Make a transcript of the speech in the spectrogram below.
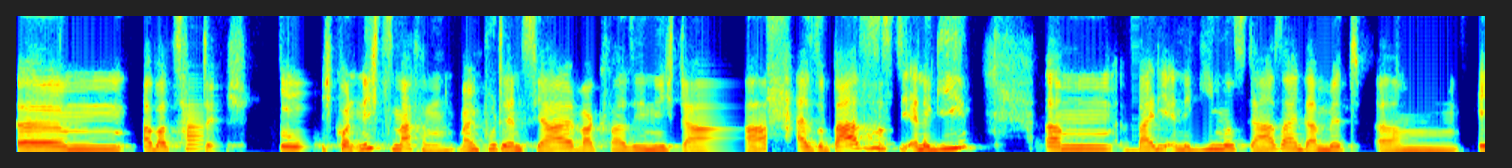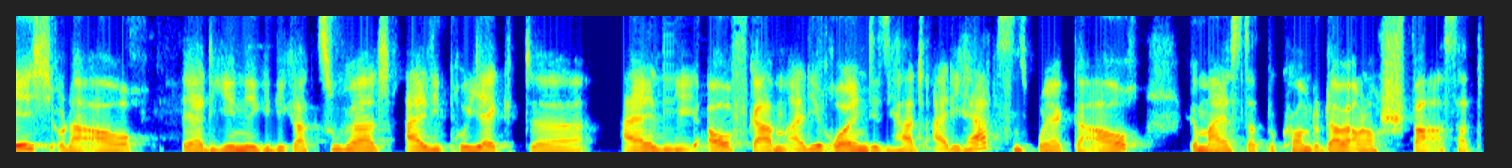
Ähm, aber zeitig. So, ich konnte nichts machen. Mein Potenzial war quasi nicht da. Also Basis ist die Energie, ähm, weil die Energie muss da sein, damit ähm, ich oder auch der, diejenige, die gerade zuhört, all die Projekte, all die Aufgaben, all die Rollen, die sie hat, all die Herzensprojekte auch gemeistert bekommt und dabei auch noch Spaß hat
